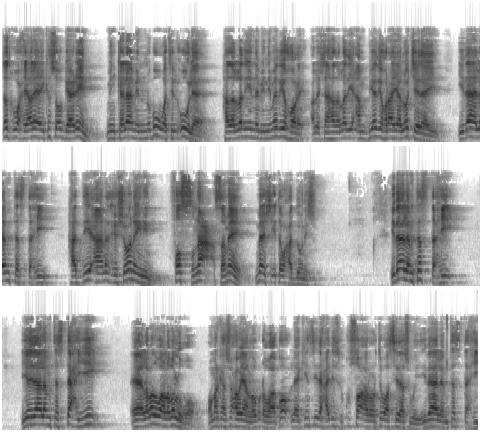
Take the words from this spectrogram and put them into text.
dadku waxyaalahi ay ka soo gaadheen min kalaami nubuwati aluulaa hadalladii nebinimadii hore alshaan hadalladii ambiyadii hore ayaa loo jeedaayey idaa lam tastaxi haddii aanad xishoonaynin fasnac samee maa shita waxaad doonayso. Idaa lam tastaxi iyo idaa lam tastaxyi labadu waa laba luqo oo markaas waxa weeyaan loogu dhawaaqo laakiin sida xadiiska ku soo aroortay waa sidaas weeye. Idaa lam tastaxi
